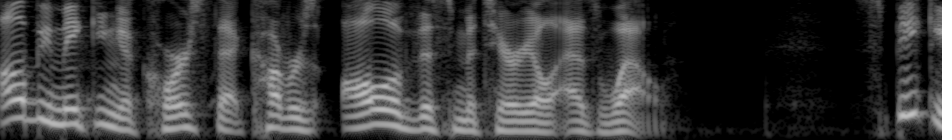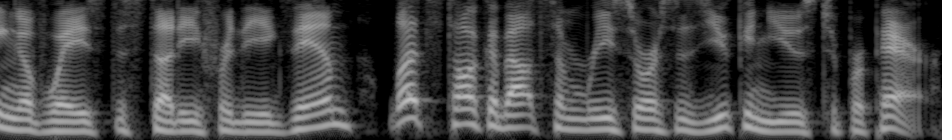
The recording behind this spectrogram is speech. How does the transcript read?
I'll be making a course that covers all of this material as well. Speaking of ways to study for the exam, let's talk about some resources you can use to prepare.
